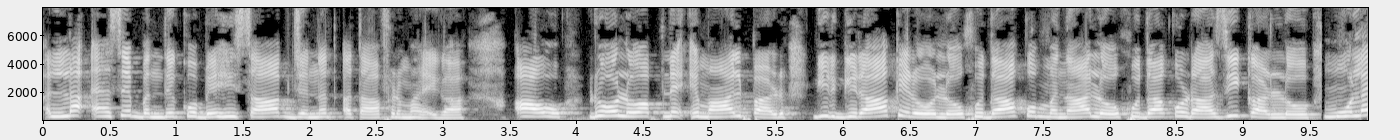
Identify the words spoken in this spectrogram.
अल्लाह ऐसे बंदे को बेहिसाब जन्नत अता फरमाएगा। आओ, रो लो अपने इमाल पर गिर गिरा के रो लो, खुदा को मना लो, खुदा को राज़ी कर लो। मूला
